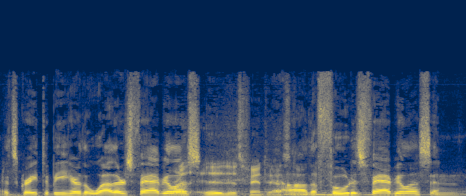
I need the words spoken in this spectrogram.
It's great to be here. The weather's fabulous. It is fantastic. Uh, the food is fabulous, and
